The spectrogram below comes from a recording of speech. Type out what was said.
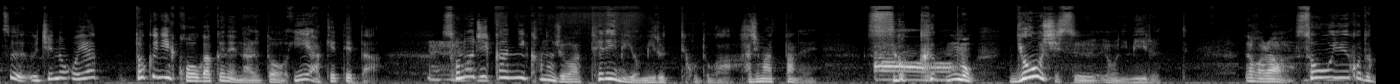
末、うちの親、特に高学年になると、家開けてた。その時間に彼女はテレビを見るってことが始まったんだよね。すごく、もう、凝視するように見るって。だから、そういうこと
